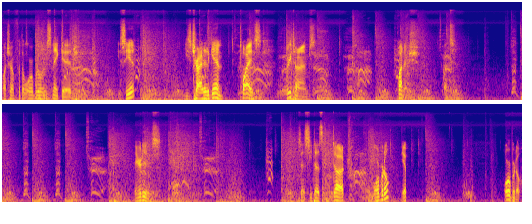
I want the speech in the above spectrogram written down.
Watch out for the orbital and snake edge. You see it? He's tried it again. Twice. Three times. Punish. What? There it is. Since he doesn't duck. Orbital? Yep. Orbital.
